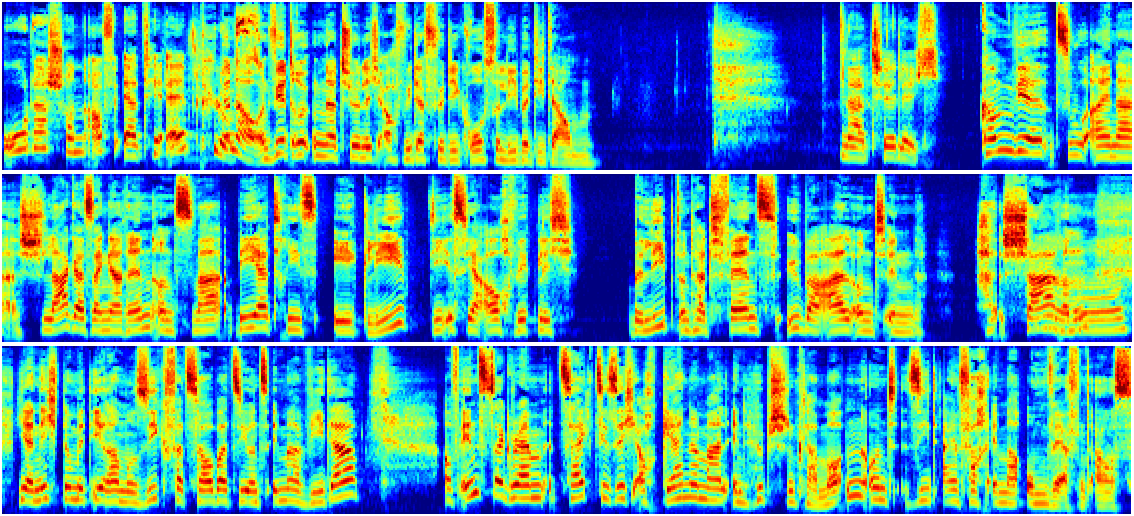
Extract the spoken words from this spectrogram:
oder schon auf RTL Plus. Genau, und wir drücken natürlich auch wieder für die große Liebe die Daumen. Natürlich. Kommen wir zu einer Schlagersängerin und zwar Beatrice Egli. Die ist ja auch wirklich beliebt und hat Fans überall und in Scharen. Mhm. Ja, nicht nur mit ihrer Musik verzaubert sie uns immer wieder. Auf Instagram zeigt sie sich auch gerne mal in hübschen Klamotten und sieht einfach immer umwerfend aus.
